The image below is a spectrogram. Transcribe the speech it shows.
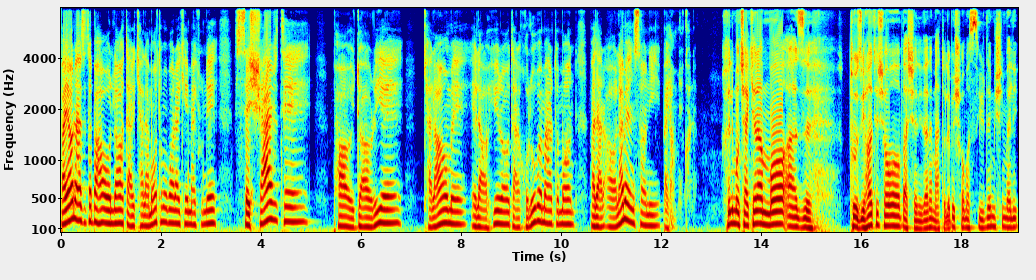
بیان حضرت بهاءالله در کلمات مبارکه مکنونه سه شرط پایداری کلام الهی را در قلوب مردمان و در عالم انسانی بیان می‌کنه. خیلی متشکرم. ما از توضیحات شما و شنیدن مطالب شما سیرده میشیم ولی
